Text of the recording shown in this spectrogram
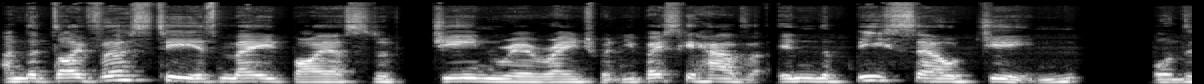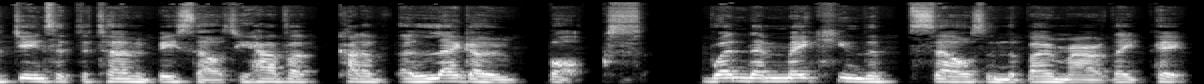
and the diversity is made by a sort of gene rearrangement. You basically have in the B cell gene, or the genes that determine B cells, you have a kind of a Lego box. When they're making the cells in the bone marrow, they pick,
